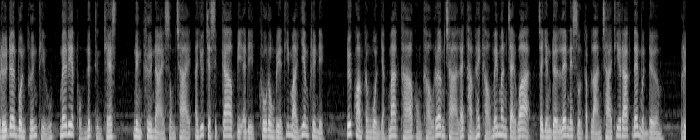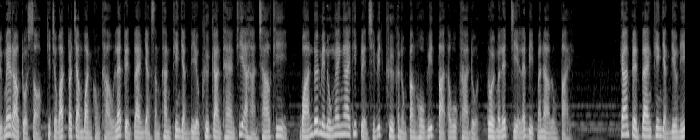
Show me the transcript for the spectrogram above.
หรือเดินบนพื้นผิว ไม่เรียกผมนึกถึงเคสหนึ่งคือนายสมชายอายุ 79 ปีอดีต ครูโรงเรียนที่มาเยี่ยมคลินิก ด้วยความกังวลอย่างมากเท้าของเขาเริ่มชาและทำให้เขาไม่มั่นใจว่าจะยังเดินเล่นในสวนกับหลานชายที่รักได้เหมือนเดิม หรือไม่เราตรวจสอบกิจวัตรประจำวันของเขาและเปลี่ยนแปลงอย่างสำคัญเพียงอย่างเดียวคือการแทนที่อาหารเช้าที่หวานด้วยเมนูง่ายๆที่เปลี่ยนชีวิตคือขนมปังโฮวีตปาดอะโวคาโดโรยเมล็ดเจียและบีบมะนาวลงไป การเปลี่ยนแปลงเพียงอย่างเดียวนี้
